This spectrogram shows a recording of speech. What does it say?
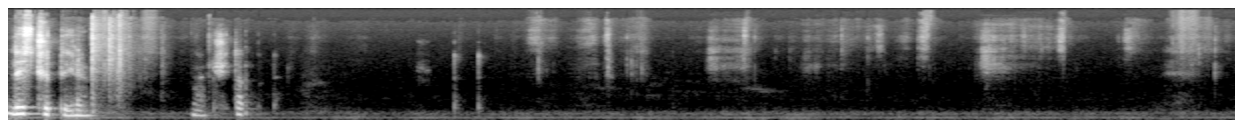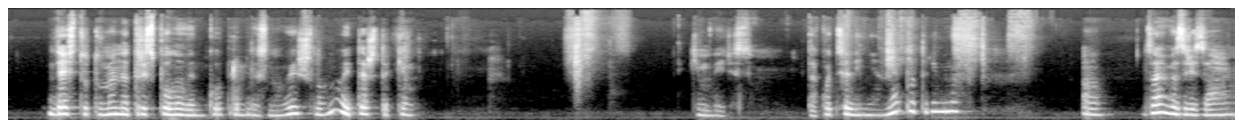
десь чотири. Значить, так Десь тут у мене три з половинкою приблизно вийшло. Ну і теж таким, таким вирізом. Так, оця лінія не потрібна. А зайве зрізаю.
